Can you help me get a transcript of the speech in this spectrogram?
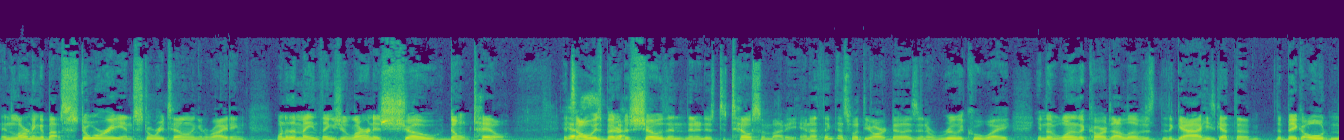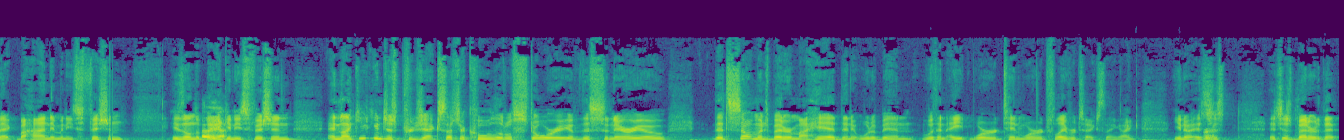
and learning about story and storytelling and writing, one of the main things you learn is show, don't tell. It's yes, always better to show than, than it is to tell somebody. And I think that's what the art does in a really cool way. You know, one of the cards I love is the guy, he's got the, the big old mech behind him and he's fishing. He's on the oh, bank yeah. and he's fishing. And like you can just project such a cool little story of this scenario that's so much better in my head than it would have been with an eight word, ten word flavor text thing. Like, you know, it's right. just it's just better that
